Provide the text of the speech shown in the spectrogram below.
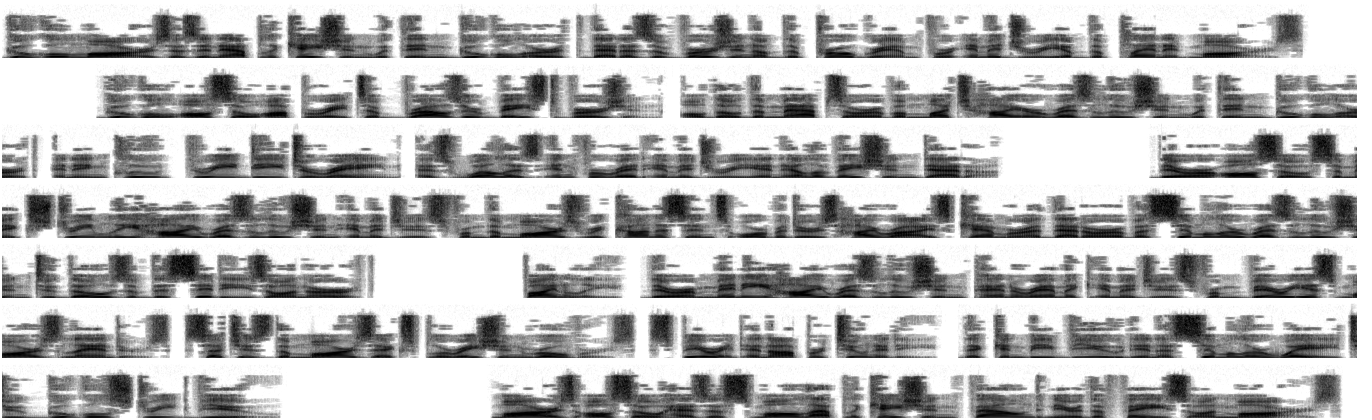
Google Mars is an application within Google Earth that is a version of the program for imagery of the planet Mars. Google also operates a browser-based version, although the maps are of a much higher resolution within Google Earth, and include 3D terrain, as well as infrared imagery and elevation data. There are also some extremely high-resolution images from the Mars Reconnaissance Orbiter's HiRISE camera that are of a similar resolution to those of the cities on Earth. Finally, there are many high-resolution panoramic images from various Mars landers, such as the Mars exploration rovers, Spirit and Opportunity, that can be viewed in a similar way to Google Street View. Mars also has a small application found near the face on Mars.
